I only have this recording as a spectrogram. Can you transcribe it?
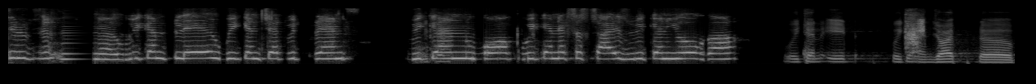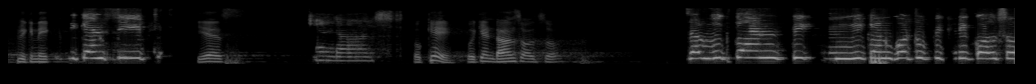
children uh, we can play. We can chat with friends. We We can walk. We can exercise. We can yoga. we can eat we can enjoy the picnic We can sit. yes Can dance. okay we can dance also Sir, we can pick. We can go to picnic also.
